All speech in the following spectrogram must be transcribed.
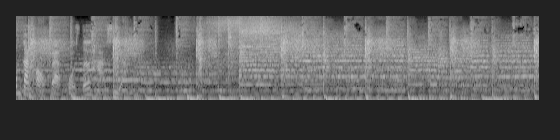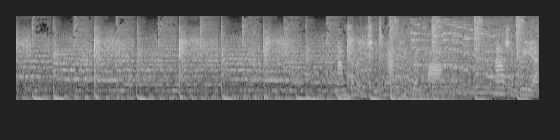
ร่วมกันออกแบบโปสเตอร์หาเสียงนำเสนอชิ้นงานให้เพื่อนฟัง หน้าชั้นเรียน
